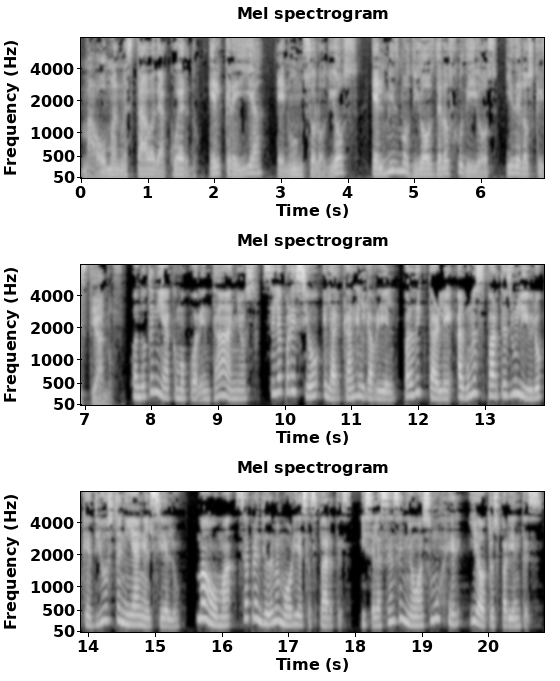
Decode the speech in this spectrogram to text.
Mahoma no estaba de acuerdo. Él creía en un solo Dios, el mismo Dios de los judíos y de los cristianos. Cuando tenía como 40 años, se le apareció el arcángel Gabriel para dictarle algunas partes de un libro que Dios tenía en el cielo. Mahoma se aprendió de memoria esas partes y se las enseñó a su mujer y a otros parientes.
